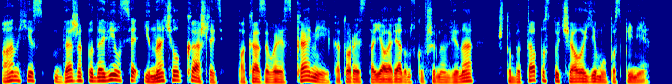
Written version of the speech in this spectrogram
Анхис даже подавился и начал кашлять, показывая скамии, которая стояла рядом с кувшином вина, чтобы та постучала ему по спине.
